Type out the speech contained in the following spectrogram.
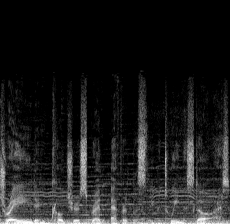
Trade and culture spread effortlessly between the stars.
